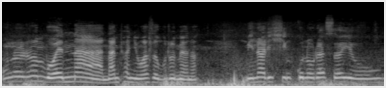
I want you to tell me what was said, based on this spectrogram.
오늘은 뭐 했나? 남편이 와서 물으면은 미나리 신고 놀았어요.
